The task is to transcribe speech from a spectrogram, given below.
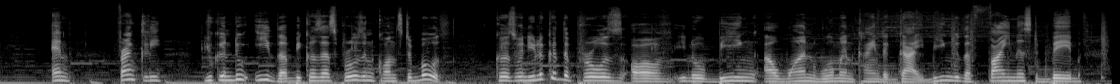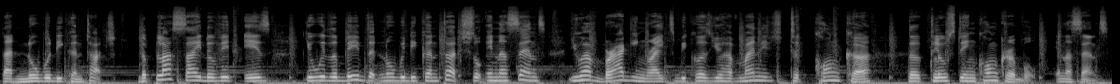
And frankly, you can do either because there's pros and cons to both. Because when you look at the pros of, you know, being a one woman kind of guy, being with the finest babe that nobody can touch, the plus side of it is you're with a babe that nobody can touch. So, in a sense, you have bragging rights because you have managed to conquer the close to inconquerable, in a sense.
